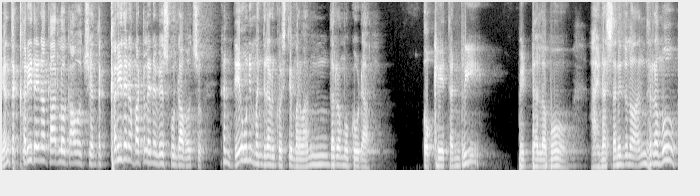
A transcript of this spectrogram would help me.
ఎంత ఖరీదైన కారులో కావచ్చు ఎంత ఖరీదైన బట్టలైనా వేసుకుని రావచ్చు. కానీ దేవుని మందిరానికి వస్తే మనం అందరము కూడా ఒకే తండ్రి బిడ్డలము. ఆయన సన్నిధిలో అందరము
